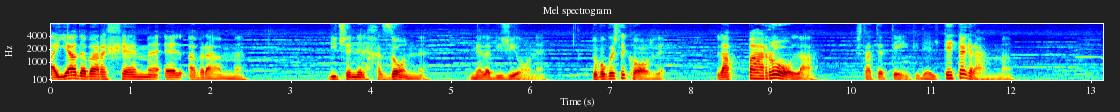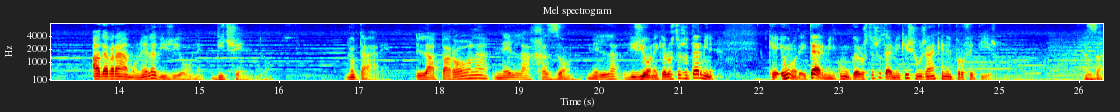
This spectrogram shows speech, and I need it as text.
Ayadabar Hashem el Avram, dice nel Hazon, nella visione. Dopo queste cose, la parola, state attenti, del tetagramma ad Abramo nella visione dicendo, notare, la parola nella Hazon, nella visione, che è lo stesso termine, che è uno dei termini, comunque è lo stesso termine che si usa anche nel profetismo. Hazan,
